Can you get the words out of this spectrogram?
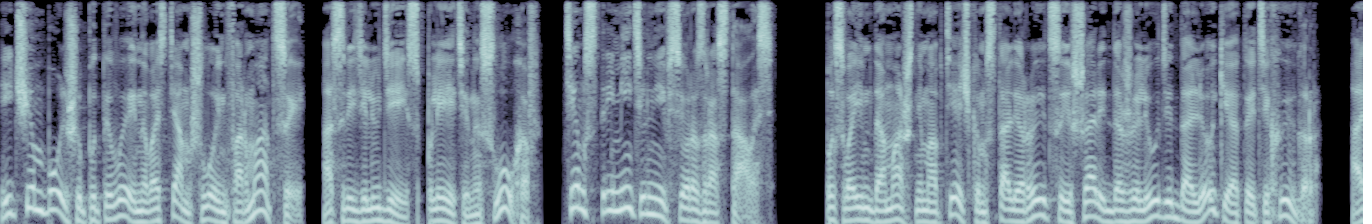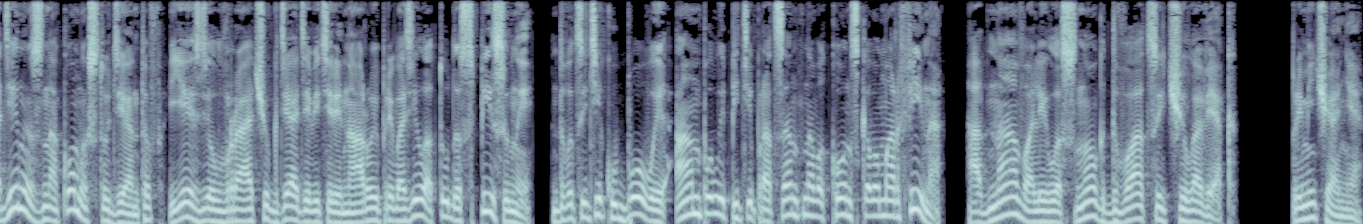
И чем больше по ТВ и новостям шло информации, а среди людей сплетен и слухов, тем стремительнее все разрасталось. По своим домашним аптечкам стали рыться и шарить даже люди, далекие от этих игр. Один из знакомых студентов ездил врачу к дяде-ветеринару и привозил оттуда списанные 20-кубовые ампулы 5% конского морфина. Одна валила с ног 20 человек. Примечание.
